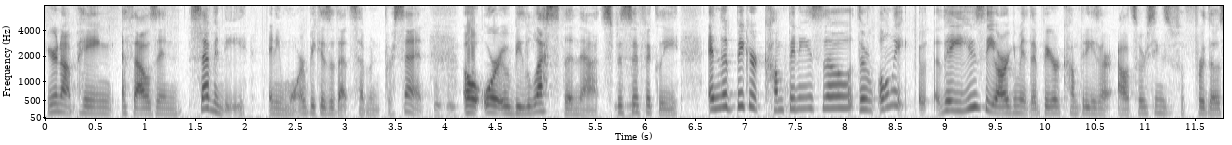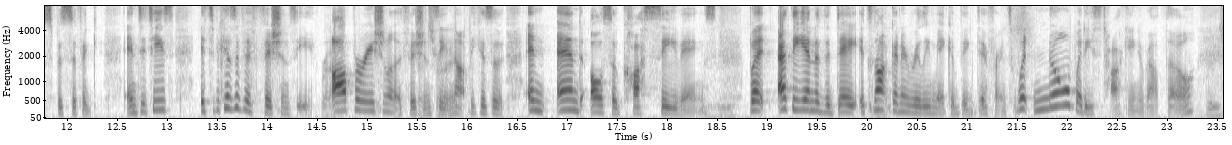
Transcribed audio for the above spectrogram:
you're not paying 1070 anymore because of that 7%, percent mm hmm or, or, it would be less than that mm-hmm. specifically. Mm-hmm. And the bigger companies, though, they're only, they use the argument that bigger companies are outsourcing for those specific entities. It's because of efficiency, right. operational efficiency, right. not because of, and, and also cost savings. Mm-hmm. But at the end of the day, it's not going to really make a big difference. What nobody's talking about, though, Please.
